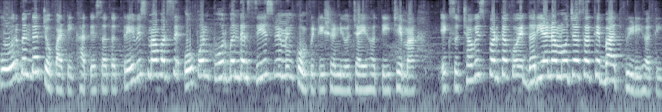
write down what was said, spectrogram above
પોરબંદર ચોપાટી ખાતે સતત ત્રેવીસમાં વર્ષે open Porbandar sea swimming competition યોજાઈ હતી, જેમાં એકસો છવ્વીસ સ્પર્ધકોએ દરિયાના મોજા સાથે બાદ પીડી હતી,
